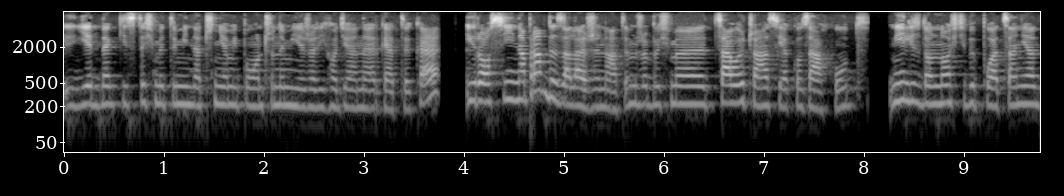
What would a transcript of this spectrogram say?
jednak jesteśmy tymi naczyniami połączonymi, jeżeli chodzi o energetykę. I Rosji naprawdę zależy na tym, żebyśmy cały czas jako Zachód mieli zdolności wypłacania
